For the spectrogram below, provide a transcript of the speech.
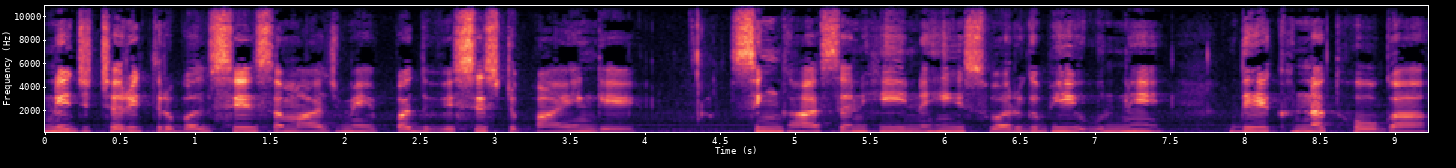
निज चरित्र बल से समाज में पद विशिष्ट पाएँगे। सिंहासन ही नहीं, स्वर्ग भी उन्हें देख नत होगा।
